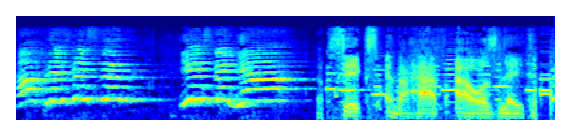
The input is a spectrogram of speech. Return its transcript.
a prezesem jestem ja. Six and a half hours later.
